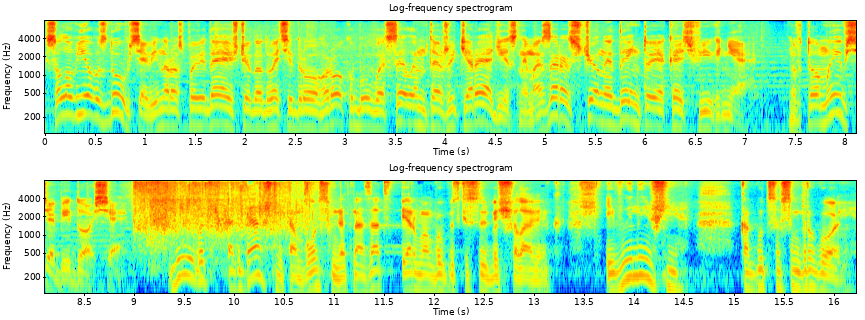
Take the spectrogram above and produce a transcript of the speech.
Соловйов здувся. Він розповідає, що до 22-го року був веселим та життєрадісним, а зараз що не день, то якась фігня. Втомився бідося. Вы вот тогдашний, там, 8 лет назад, в первом выпуске «Судьбы человека». И вы нынешний, как будто совсем другой.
